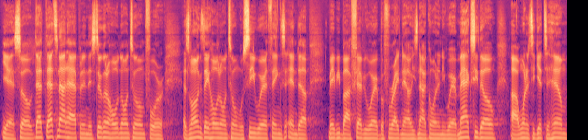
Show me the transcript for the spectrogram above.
yeah. So that that's not happening. They're still going to hold on to him for as long as they hold on to him. We'll see where things end up. Maybe by February, but for right now, he's not going anywhere. Maxey though, I wanted to get to him.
